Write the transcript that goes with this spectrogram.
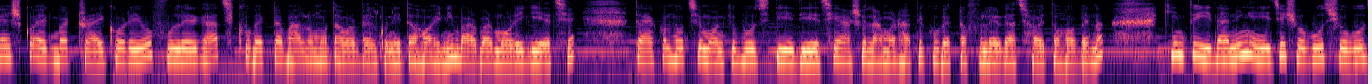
বেশ কয়েকবার ট্রাই করেও ফুলের গাছ খুব একটা ভালো মতো আমার ব্যালকনিতে হয়নি, বারবার মরে গিয়েছে। তো এখন হচ্ছে মনকে বুঝ দিয়ে দিয়েছে, আসলে আমার হাতে খুব একটা ফুলের গাছ হয়তো হবে না। কিন্তু ইদানিং এই যে সবুজ সবুজ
